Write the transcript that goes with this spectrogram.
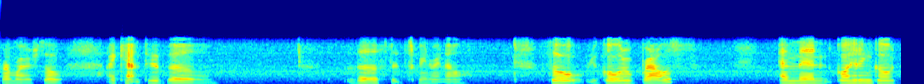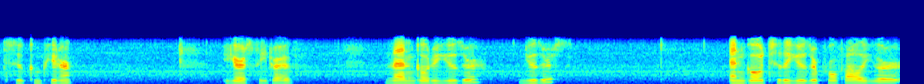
firmware, so I can't do the the split screen right now. So you go to browse and then go ahead and go to computer your C drive then go to user users and go to the user profile you're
